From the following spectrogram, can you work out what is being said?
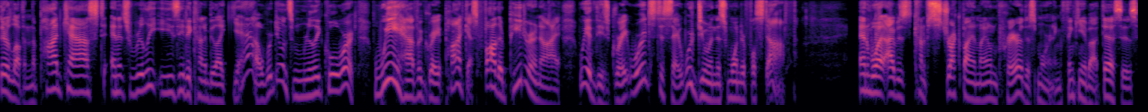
They're loving the podcast. And it's really easy to kind of be like, yeah, we're doing some really cool work. We have a great podcast. Father Peter and I, we have these great words to say. We're doing this wonderful stuff. And what I was kind of struck by in my own prayer this morning, thinking about this, is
